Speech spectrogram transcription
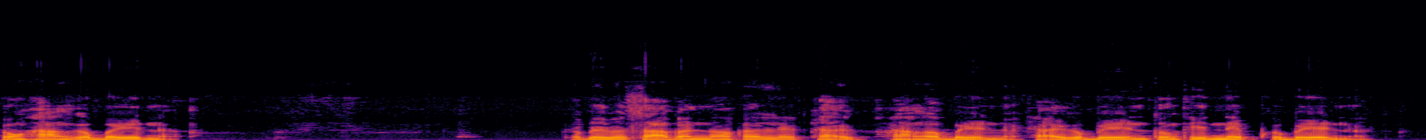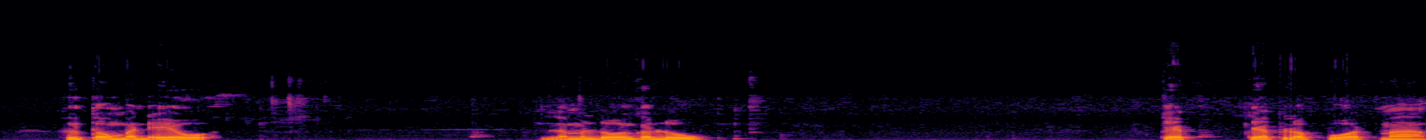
ต้องห่างกระเบนอะ ก็เป็นภาษาบ้านนอกเขาเรียกชายห่างกระเบนชายกระเบนตรงที่เน็บกระเบนคือตรงมันเอว แล้วมันโดนกระดูก เจ็บเจ็บแล้วปวดมาก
